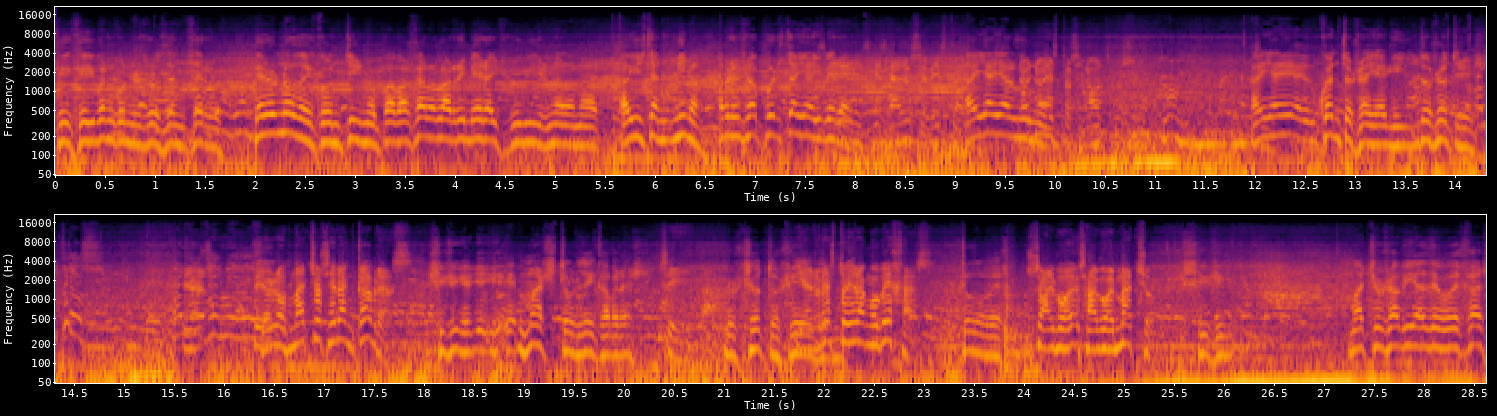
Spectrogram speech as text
que, que iban con esos cencerros, pero no de continuo, para bajar a la ribera y subir nada más. Ahí están, mira, abre esa puerta y ahí verás. ya los he visto. Ahí hay No, no algunos. estos, sino otros. Ahí hay, ¿Cuántos hay allí? ¿Dos o tres? Hay tres. Pero, los machos eran cabras. Sí, sí, eh, eh, mastos de cabras. Sí. Los chotos, sí. Y el resto eran ovejas, Todo ovejas. salvo, salvo el macho. Sí, sí. Machos había de ovejas,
